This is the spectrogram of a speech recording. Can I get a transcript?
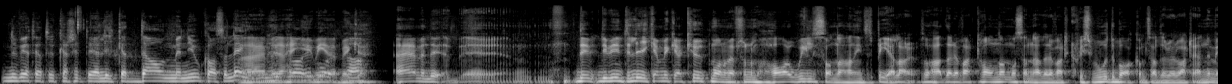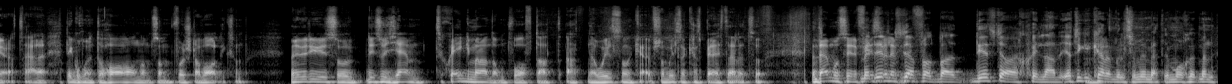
nu vet jag att du kanske inte är lika down med Newcastle längre. Nej, men hur, jag hänger hur ju med rätt mycket. Nej, men det, eh, det, det blir inte lika mycket akut med honom eftersom de har Wilson när han inte spelar. Så hade det varit honom och sen hade det varit Chris Wood bakom så hade det varit ännu mer att så här, det går inte att ha honom som första val. Liksom. Men nu är det ju så, det är så jämnt skägg mellan de två ofta att, att när Wilson kan, eftersom Wilson kan spela istället så. Men däremot så är det, Men det väl tycker jag, förlåt, bara, det tycker jag är skillnad. Jag tycker Callum Wilson är bättre målskytt, men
